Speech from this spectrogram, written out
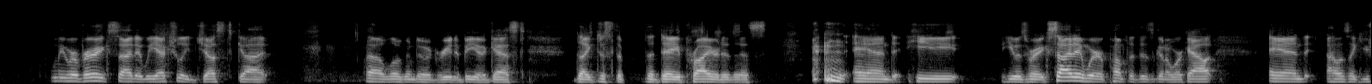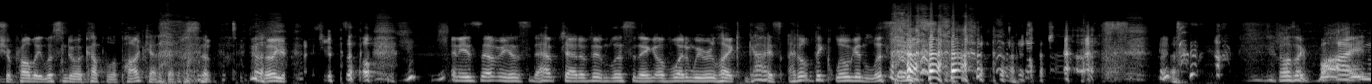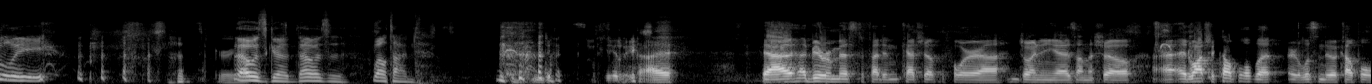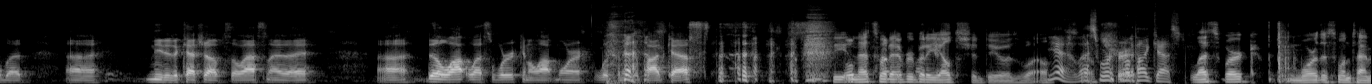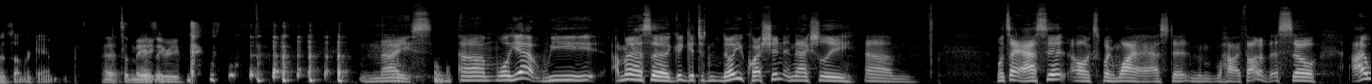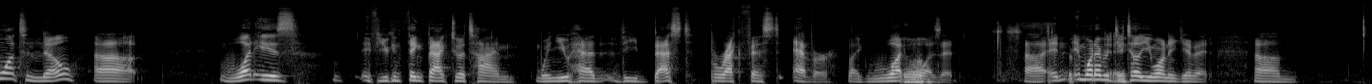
we were very excited. We actually just got uh, Logan to agree to be a guest, like just the the day prior to this, and he he was very excited. We were pumped that this is going to work out. And I was like, you should probably listen to a couple of podcast episodes to familiarize yourself. And he sent me a Snapchat of him listening of when we were like, guys, I don't think Logan listens. I was like, finally. That's great. that was good. That was uh, well timed. I, yeah, I- I'd be remiss if I didn't catch up before uh, joining you guys on the show. I- I'd watch a couple, but or listen to a couple, but uh, needed to catch up. So last night I uh, did a lot less work and a lot more listening to podcasts. See, and that's what everybody else should do as well. Yeah, So, less work sure. on our podcast. Less work, more this one time at summer camp. That's I amazing. agree. nice. Um, well, yeah, we. I'm gonna ask a good get to know you question, and actually, um, once I ask it, I'll explain why I asked it and how I thought of this. So, I want to know uh, what is, if you can think back to a time when you had the best breakfast ever. Like, what Oh. was it? Uh, in, in whatever Okay. detail you want to give it. Um,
